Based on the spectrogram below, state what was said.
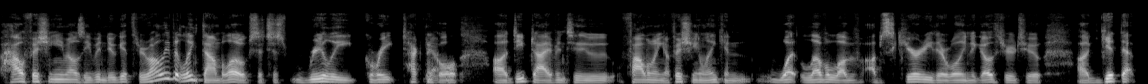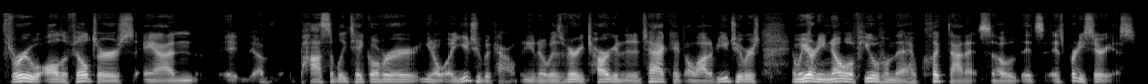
how phishing emails even do get through. I'll leave it linked down below because it's just really great technical yeah. uh, deep dive into following a phishing link and what level of obscurity they're willing to go through to uh, get that through all the filters and it, possibly take over, you know, a YouTube account. You know, it was a very targeted attack at a lot of YouTubers, and we already know a few of them that have clicked on it. So it's it's pretty serious.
